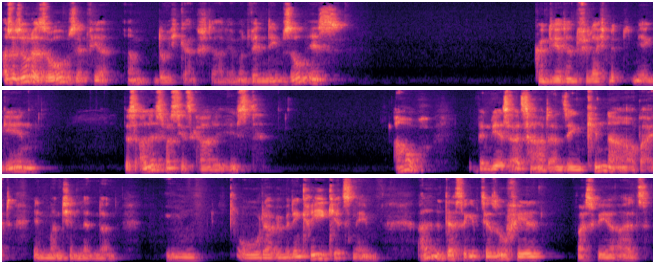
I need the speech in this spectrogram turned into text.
Also so oder so sind wir am Durchgangsstadium. Und wenn dem so ist, könnt ihr dann vielleicht mit mir gehen, dass alles, was jetzt gerade ist, auch, wenn wir es als hart ansehen, Kinderarbeit in manchen Ländern hm, oder wenn wir den Krieg jetzt nehmen, all das, da gibt es ja so viel, was wir als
